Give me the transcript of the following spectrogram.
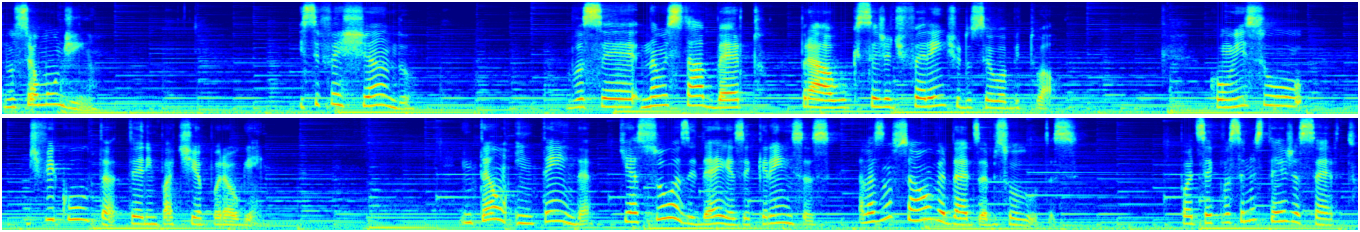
no seu mundinho. E se fechando, você não está aberto para algo que seja diferente do seu habitual. Com isso, dificulta ter empatia por alguém. Então, entenda que as suas ideias e crenças, elas não são verdades absolutas. Pode ser que você não esteja certo.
